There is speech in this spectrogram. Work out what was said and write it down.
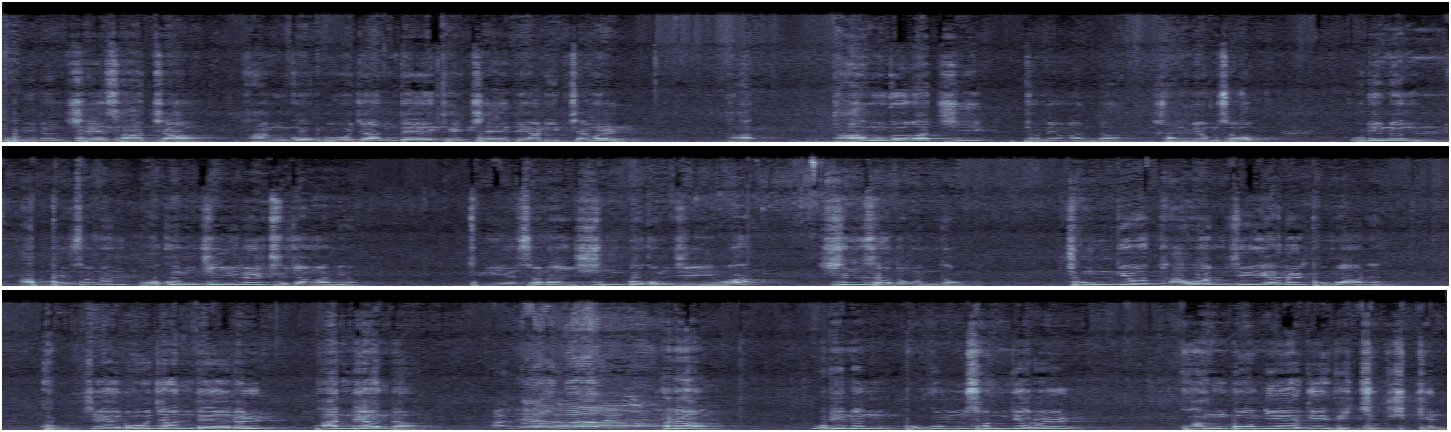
우리는 제4차 한국 로잔대 개최에 대한 입장을 다, 다음과 같이 표명한다. 성명서 우리는 앞에서는 복음주의를 주장하며 뒤에서는 신복음주의와 신사도 운동, 종교 다원주의화를 도모하는 국제 로잔대를 반대한다. 하나, 우리는 복음 선교를 광범위하게 위축시킨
